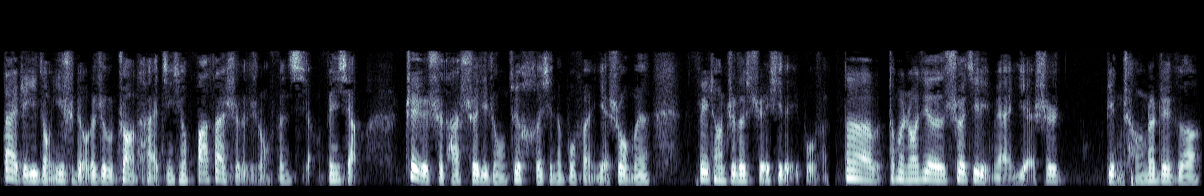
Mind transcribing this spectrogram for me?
带着一种意识流的这种状态进行发散式的这种分享分享，这个是它设计中最核心的部分，也是我们非常值得学习的一部分。那藤本壮介的设计里面也是秉承着这个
